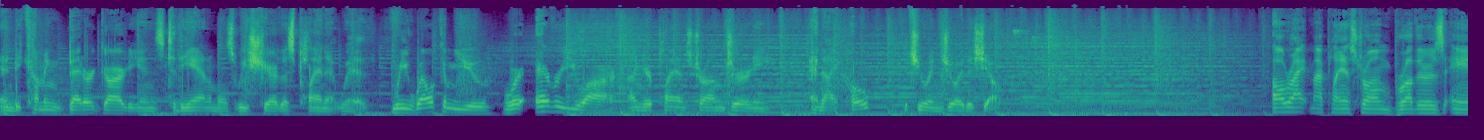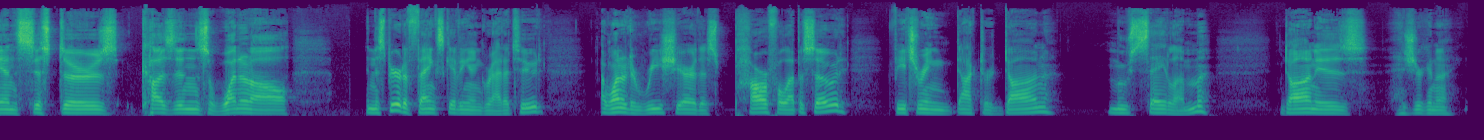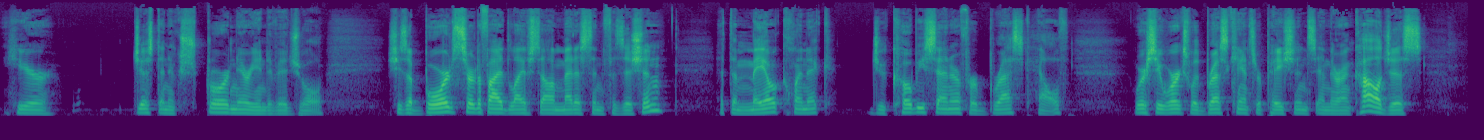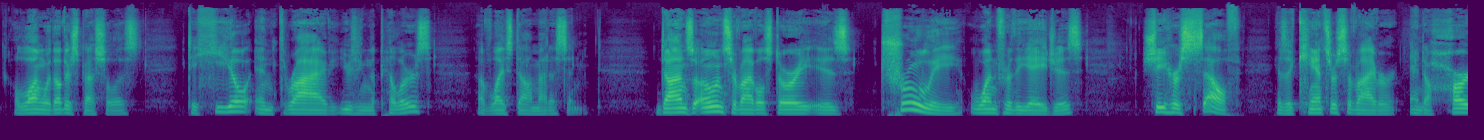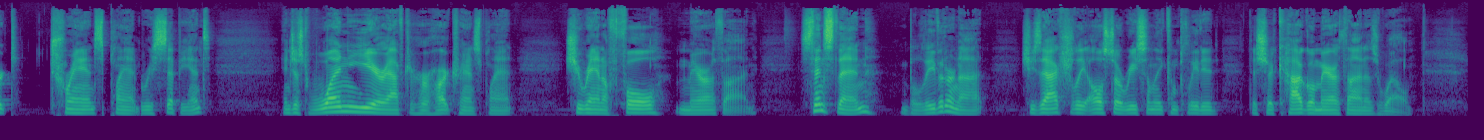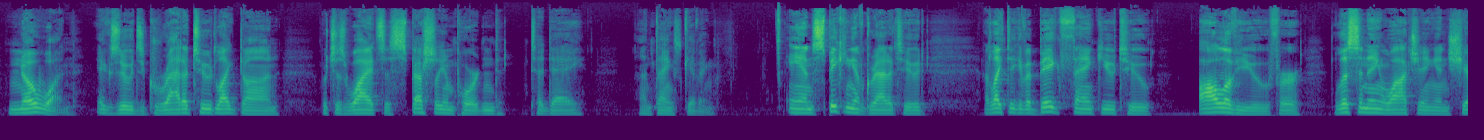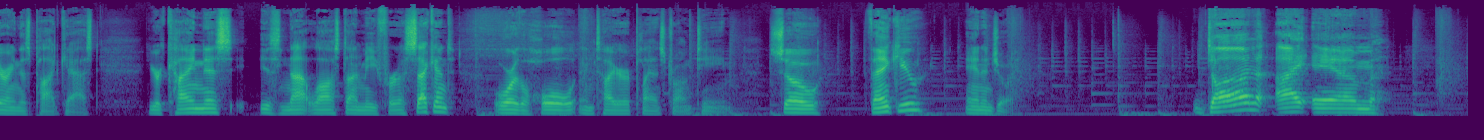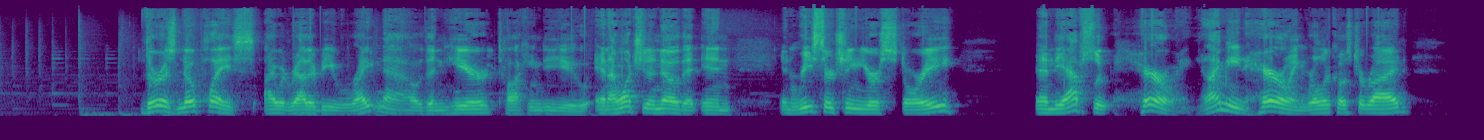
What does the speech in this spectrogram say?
and becoming better guardians to the animals we share this planet with. We welcome you wherever you are on your Plant Strong journey, and I hope that you enjoy the show. All right, my Plant Strong brothers and sisters, cousins, one and all. In the spirit of thanksgiving and gratitude, I wanted to reshare this powerful episode featuring Dr. Dawn Mussallem. Dawn is, as you're going to hear just an extraordinary individual. She's a board certified lifestyle medicine physician at the Mayo Clinic Jacoby Center for Breast Health, where she works with breast cancer patients and their oncologists, along with other specialists, to heal and thrive using the pillars of lifestyle medicine. Dawn's own survival story is truly one for the ages. She herself is a cancer survivor and a heart transplant recipient. And just one year after her heart transplant, she ran a full marathon. Since then, believe it or not, she's actually also recently completed the Chicago Marathon as well. No one exudes gratitude like Dawn, which is why it's especially important today on Thanksgiving. And speaking of gratitude, I'd like to give a big thank you to all of you for listening, watching, and sharing this podcast. Your kindness is not lost on me for a second or the whole entire Plant Strong team. So, thank you and enjoy. Dawn, I am. There is no place I would rather be right now than here talking to you. And I want you to know that in in researching your story and the absolute harrowing, and I mean harrowing roller coaster ride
